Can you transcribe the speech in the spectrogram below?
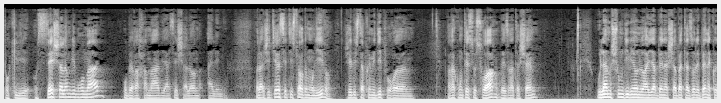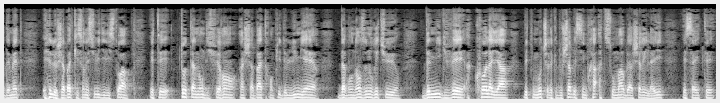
pour qu'il y ait au shalom bimrumav ou berachamav yase shalom alenu. Voilà, j'ai tiré cette histoire de mon livre. J'ai lu cet après-midi pour euh, la raconter ce soir, Bezrat Hashem. Ulam shum lo ben Shabbat azol ben akodemet. Et le Shabbat qui s'en est suivi, dit l'histoire, était totalement différent. Un Shabbat rempli de lumière, d'abondance de nourriture, de migvé, à kolaya, Et ça a été,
